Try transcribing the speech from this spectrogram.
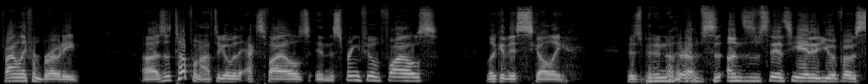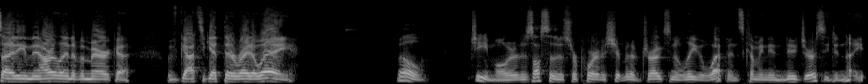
Finally, from Brody. Uh, it's a tough one. I have to go with the X Files in the Springfield Files. Look at this, Scully. There's been another ubs- unsubstantiated UFO sighting in the heartland of America. We've got to get there right away. Well, gee, Mulder, there's also this report of a shipment of drugs and illegal weapons coming into New Jersey tonight.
